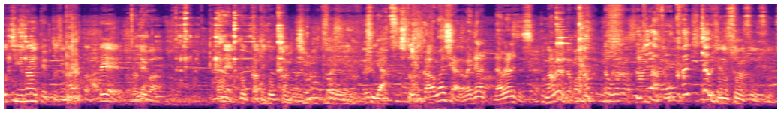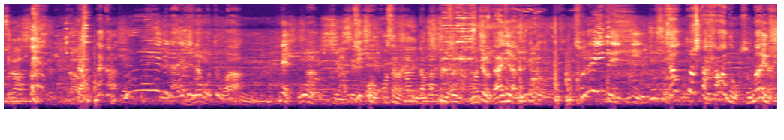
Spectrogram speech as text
ーチユナイテッドじゃなくたって例えばねどっかとどっかのそう中いや立地と横浜市が舐めら舐められてるんですよ。なめるとかなうちらそう感じちゃうじゃん。そうそうそういやだから運営で大事なことは、ね、あの事故を起こさないだからそういうのはもちろん大事なんだけどそれ以前にちゃんとしたハードを備えないと。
